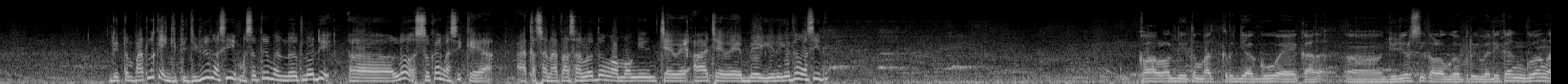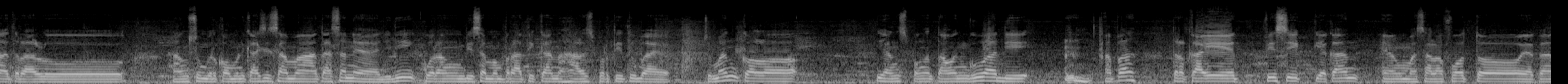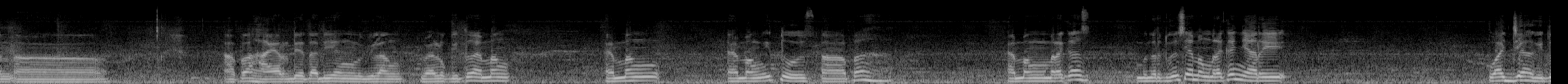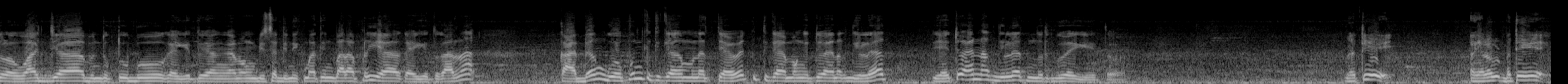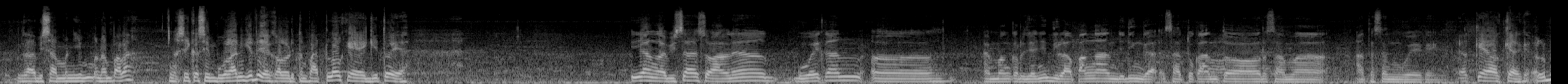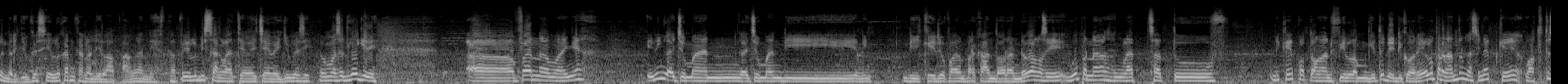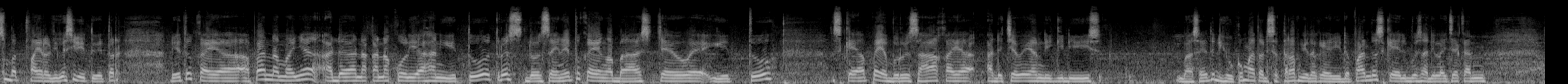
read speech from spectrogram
di tempat lo kayak gitu juga gak sih? Maksudnya menurut lo di uh, lo suka gak sih kayak atasan-atasan lo tuh ngomongin cewek A, cewek B gitu-gitu gak sih? Kalau di tempat kerja gue, karena uh, jujur sih kalau gue pribadi kan gue nggak terlalu langsung berkomunikasi sama atasannya, jadi kurang bisa memperhatikan hal seperti itu baik. Cuman kalau yang sepengetahuan gue di apa terkait fisik ya kan? Yang masalah foto ya kan? Uh, apa HRD tadi yang lu bilang weluk itu emang emang emang itu uh, apa? Emang mereka menurut gue sih emang mereka nyari wajah gitu loh wajah bentuk tubuh kayak gitu yang emang bisa dinikmatin para pria kayak gitu. Karena kadang gue pun ketika melihat cewek ketika emang itu enak dilihat ya itu enak dilihat menurut gue gitu berarti oh ya lo berarti nggak bisa menempa apa ngasih kesimpulan gitu ya kalau di tempat lo kayak gitu ya Iya nggak bisa soalnya gue kan uh, emang kerjanya di lapangan jadi nggak satu kantor sama atasan gue kayak gitu. Oke oke oke, lu bener juga sih lu kan karena di lapangan ya. Tapi lu bisa ngeliat cewek-cewek juga sih. Maksud gue gini, uh, apa namanya? Ini nggak cuman nggak cuman di di kehidupan perkantoran doang sih. Gue pernah ngeliat satu ini kayak potongan film gitu deh di Korea. Lu pernah nonton gak sih net? Kayak waktu itu sempat viral juga sih di Twitter. Dia tuh kayak apa namanya ada anak-anak kuliahan gitu, terus dosennya tuh kayak ngebahas cewek gitu. Terus kayak apa ya berusaha kayak ada cewek yang di, bahasa itu dihukum atau disetrap gitu kayak di depan terus kayak berusaha dilecehkan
